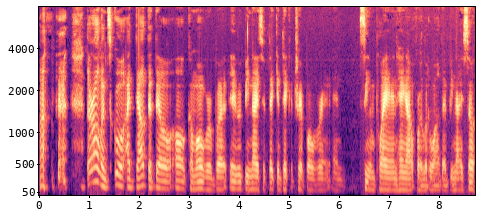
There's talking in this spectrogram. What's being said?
they're all in school. I doubt that they'll all come over, but it would be nice if they could take a trip over and, and see him play and hang out for a little while. That'd be nice. So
